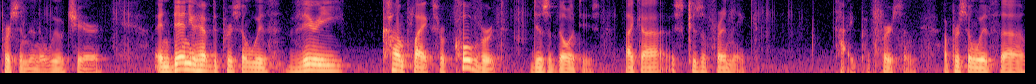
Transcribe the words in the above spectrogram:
person in a wheelchair. And then you have the person with very complex or covert disabilities, like a schizophrenic type of person, a person with uh,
